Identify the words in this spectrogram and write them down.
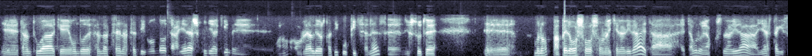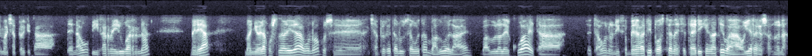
e, tantuak e, ondo defendatzen, atzetik ondo, eta gainera eskuinakin, e, bueno, aurrealde hortatik ukitzen, ez? E, ni uste dute, e, bueno, paper oso oso ona iken ari da, eta, eta bueno, erakusten ari da, ja ez dakiz txapelketa den hau, bigarna irugarrena, berea, baina erakusten ari da, bueno, pues, e, txapelketa luze baduela, eh? baduela lekua, eta eta bueno, nik beregati posten naiz eta eriken gati, ba, oierrek esan duena.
